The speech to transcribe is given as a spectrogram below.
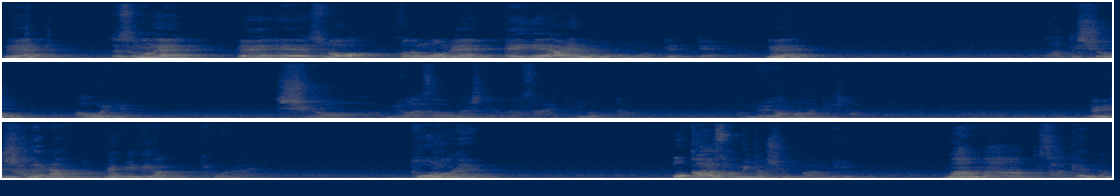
ね。でそのね、えー、え、その子供をね AA アレンのとこ持ってってね。こうやって主を仰いで「主よ見業をなしてください」って祈った。目玉ができた。でね喋れなかったね耳が聞こえない。ところがねお母さん見た瞬間に「ママ!」って叫んだの。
